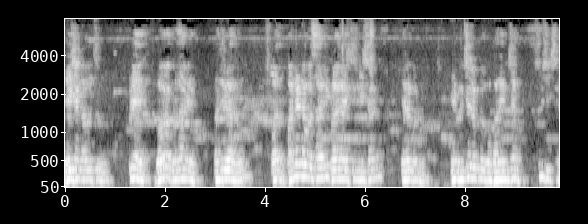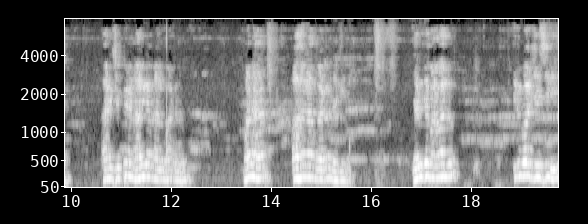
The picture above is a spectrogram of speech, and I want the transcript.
దేశం కావచ్చు ఇప్పుడే గౌరవ ప్రధాని మంత్రి గారు ప- పన్నెండవసారి ఫ్లాగ్ చేశాడు ఎర్రగొండ నేను వచ్చేటప్పుడు ఒక పది నిమిషాలు చూసి ఆయన చెప్పిన నాలుగే నాలుగు మాటలు మన పహల్గాం ఘటన జరిగింది. జరిగితే మన వాళ్ళు తిరుగుబాటు చేసి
